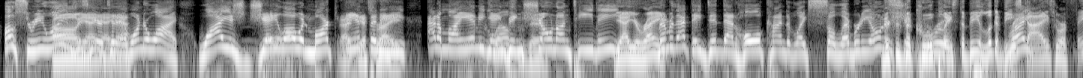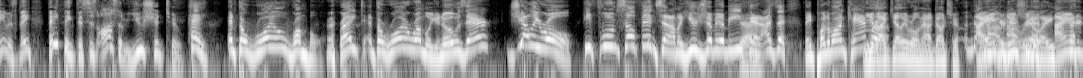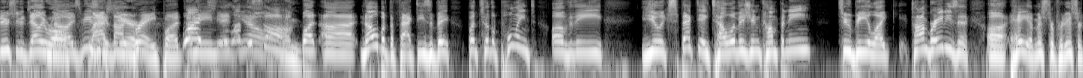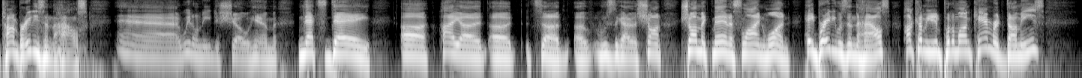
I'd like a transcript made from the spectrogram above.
Oh, Serena Williams Oh, is yeah, here yeah, today. yeah. I wonder why. Why is J Lo and Marc Anthony. At a Miami game being shown on TV? Yeah, you're right. Remember that they did that whole kind of like celebrity ownership. This is the cool group. place to be. Look at these Right. guys who are famous. They they think this is awesome. You should too. Hey, at the Royal Rumble, right? At the Royal Rumble, you know who was there? Jelly Roll. He flew himself in, said, I'm a huge WWE Yeah. fan. I said, they put him on camera. You like Jelly Roll now, don't you? No, I no, introduced not you. really. To, I introduced you to Jelly Roll. No, his music is not year. great, but What? I mean, it, love you this know, song. But uh, no, but the fact he's a big, but to the point of the, you expect a television company to be like Tom Brady's in. Uh, hey, uh, Mr. Producer, Tom Brady's in the house, eh, we don't need to show him. Next day, uh, hi, uh, uh, it's uh, uh, who's the guy? Sean Sean McManus, line one. Hey, Brady was in the house. How come you didn't put him on camera, dummies?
